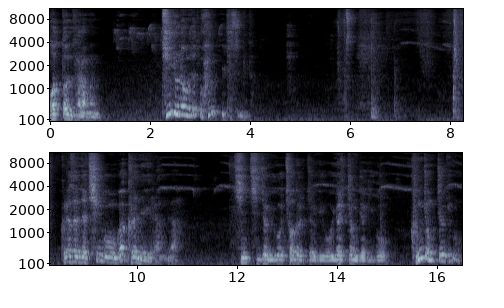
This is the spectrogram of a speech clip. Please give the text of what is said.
어떤 사람은 뒤로 넘어져도 확률을 주습니다. 그래서 이제 친구가 그런 얘기를 합니다. 진취적이고 저돌적이고 열정적이고 긍정적이고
